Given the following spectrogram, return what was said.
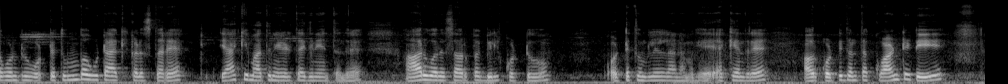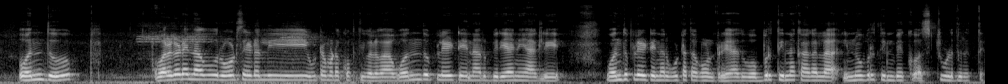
ತೊಗೊಂಡ್ರು ಹೊಟ್ಟೆ ತುಂಬ ಊಟ ಹಾಕಿ ಕಳಿಸ್ತಾರೆ. ಯಾಕೆ ಮಾತನ್ನು ಹೇಳ್ತಾ ಇದ್ದೀನಿ ಅಂತಂದರೆ, ಆರೂವರೆ ಸಾವಿರ ರೂಪಾಯಿ ಬಿಲ್ ಕೊಟ್ಟು ಹೊಟ್ಟೆ ತುಂಬಲಿಲ್ಲ ನಮಗೆ. ಯಾಕೆಂದರೆ ಅವ್ರು ಕೊಟ್ಟಿದ್ದಂಥ ಕ್ವಾಂಟಿಟಿ ಒಂದು ಹೊರಗಡೆ ನಾವು ರೋಡ್ ಸೈಡಲ್ಲಿ ಊಟ ಮಾಡೋಕ್ಕೆ ಹೋಗ್ತೀವಲ್ವ? ಒಂದು ಪ್ಲೇಟ್ ಏನಾದ್ರು ಬಿರಿಯಾನಿ ಆಗಲಿ, ಒಂದು ಪ್ಲೇಟ್ ಏನಾದ್ರು ಊಟ ತೊಗೊಂಡ್ರೆ ಅದು ಒಬ್ಬರು ತಿನ್ನೋಕ್ಕಾಗಲ್ಲ, ಇನ್ನೊಬ್ರು ತಿನ್ನಬೇಕು ಅಷ್ಟು ಉಳಿದಿರುತ್ತೆ.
